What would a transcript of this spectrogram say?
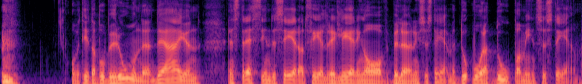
om vi tittar på beroende, det är ju en, en stressinducerad felreglering av belöningssystemet, do, vårt dopaminsystem.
